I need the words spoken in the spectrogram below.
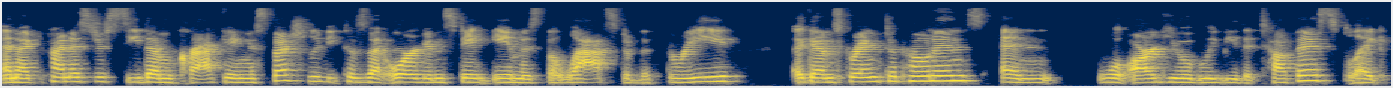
and i kind of just see them cracking especially because that oregon state game is the last of the three against ranked opponents and will arguably be the toughest. Like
